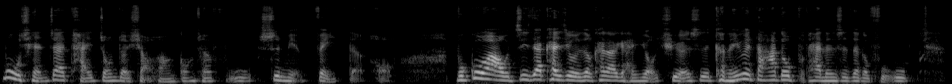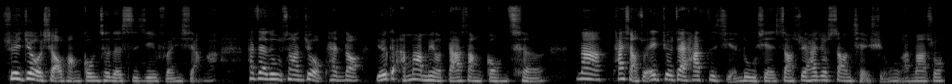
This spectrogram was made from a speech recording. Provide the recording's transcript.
目前在台中的小黄公车服务是免费的哦。不过啊，我自己在看新闻的时候看到一个很有趣的是，可能因为大家都不太认识这个服务，所以就有小黄公车的司机分享啊，他在路上就有看到有一个阿妈没有搭上公车，那他想说，哎，就在他自己的路线上，所以他就上前询问阿妈说，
